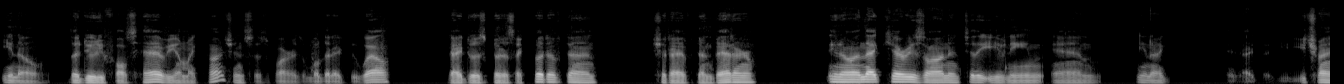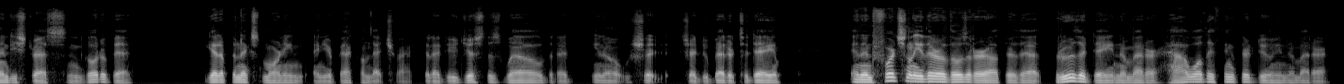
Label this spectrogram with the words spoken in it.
you know the duty falls heavy on my conscience as far as well did I do well, did I do as good as I could have done, should I have done better, you know, and that carries on into the evening and you know you try and de-stress and go to bed get up the next morning and you're back on that track. Did I do just as well? Did I, you know, should should I do better today? And unfortunately, there are those that are out there that through the day, no matter how well they think they're doing, no matter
